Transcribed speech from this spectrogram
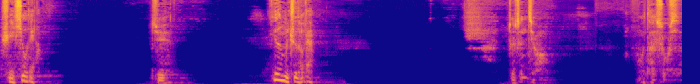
谁绣的呀？菊，你怎么知道的？这针脚我太熟悉了。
